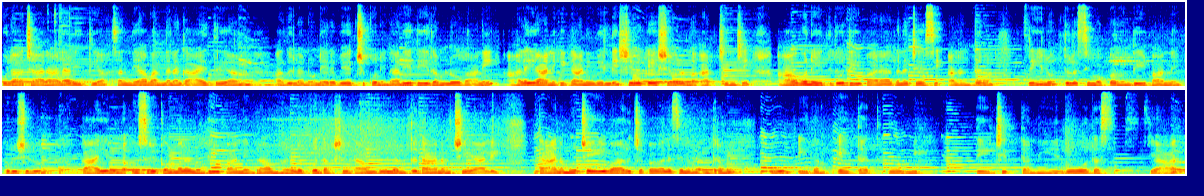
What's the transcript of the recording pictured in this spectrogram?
కులాచారాల రీత్యా సంధ్యావందన గాయత్రి అదులను నెరవేర్చుకొని నదీ తీరంలో గాని ఆలయానికి గాని వెళ్ళి శివకేశవులను అర్చించి ఆవునేతితో దీపారాధన చేసి అనంతరం స్త్రీలు తులసి మొక్కను దీపాన్ని పురుషులు కాయలున్న ఉసిరి కొమ్మలను దీపాన్ని బ్రాహ్మణులకు దక్షిణ తాంబూలంతో దానం చేయాలి. దానము చేయువారు చెప్పవలసిన మంత్రము ఓం ఇదం ఏతత్ ఓం ఇతి చిత్త నిరోధ స్యాత్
